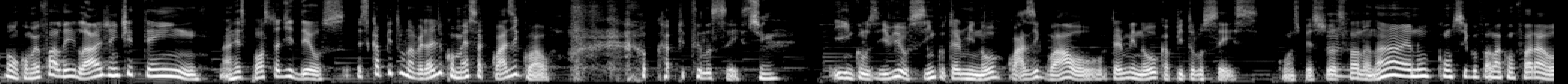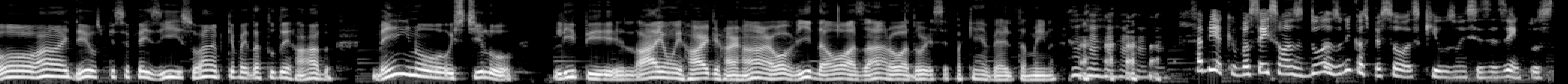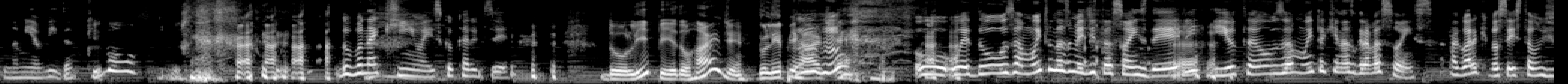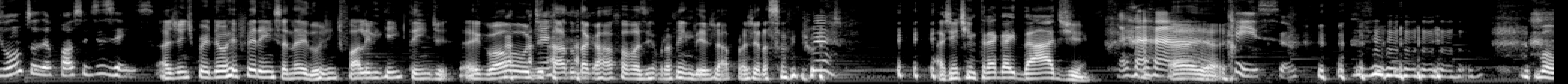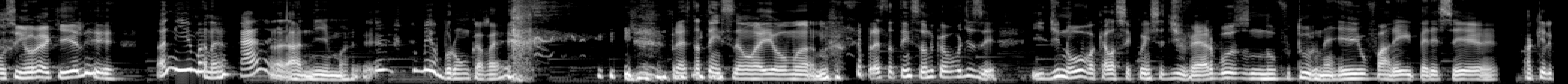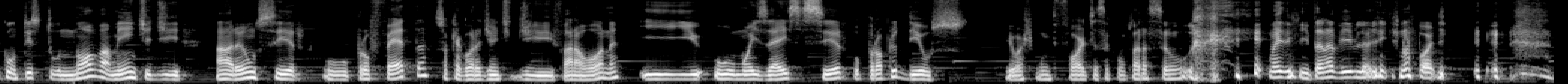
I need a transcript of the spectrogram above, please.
Bom, como eu falei lá, a gente tem a resposta de Deus. Esse capítulo, na verdade, começa quase igual. o capítulo 6. Sim. E inclusive o 5 terminou quase igual, terminou o capítulo 6. Com as pessoas uhum. falando, ah, eu não consigo falar com o faraó, ai Deus, por que você fez isso? Ah, porque vai dar tudo errado. Bem no estilo Lip, Lion e Hard, Har Har, ó vida, ó azar, ó a dor, esse é pra quem é velho também, né? Sabia que vocês são as duas únicas pessoas que usam esses exemplos na minha vida? Que bom! do bonequinho, é isso que eu quero dizer. Do Lip e do Hard? Do Lip e Hard, uhum. é. O, o Edu usa muito nas meditações dele e o Tan usa muito aqui nas gravações. Agora que vocês estão juntos, eu posso dizer isso. A gente perdeu a referência, né, Edu? A gente fala e ninguém entende. É igual o ditado da garrafa vazia pra vender já pra geração de hoje. A gente entrega a idade. Ai, ai. Que isso. Bom, o senhor aqui, ele anima, né? Ah, Ah, Anima. É meio bronca, velho. Presta atenção aí, ô mano. Presta atenção no que eu vou dizer. E de novo, aquela sequência de verbos no futuro, né? Eu farei perecer. Aquele contexto novamente de Arão ser o profeta, só que agora diante de Faraó, né? E o Moisés ser o próprio Deus. Eu acho muito forte essa comparação. Mas enfim, tá na Bíblia, a gente não pode.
